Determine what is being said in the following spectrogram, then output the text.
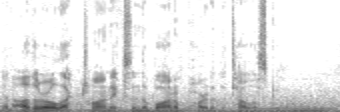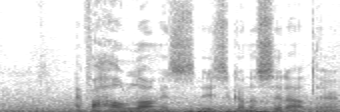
and other electronics in the bottom part of the telescope. And for how long is is it gonna sit out there?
